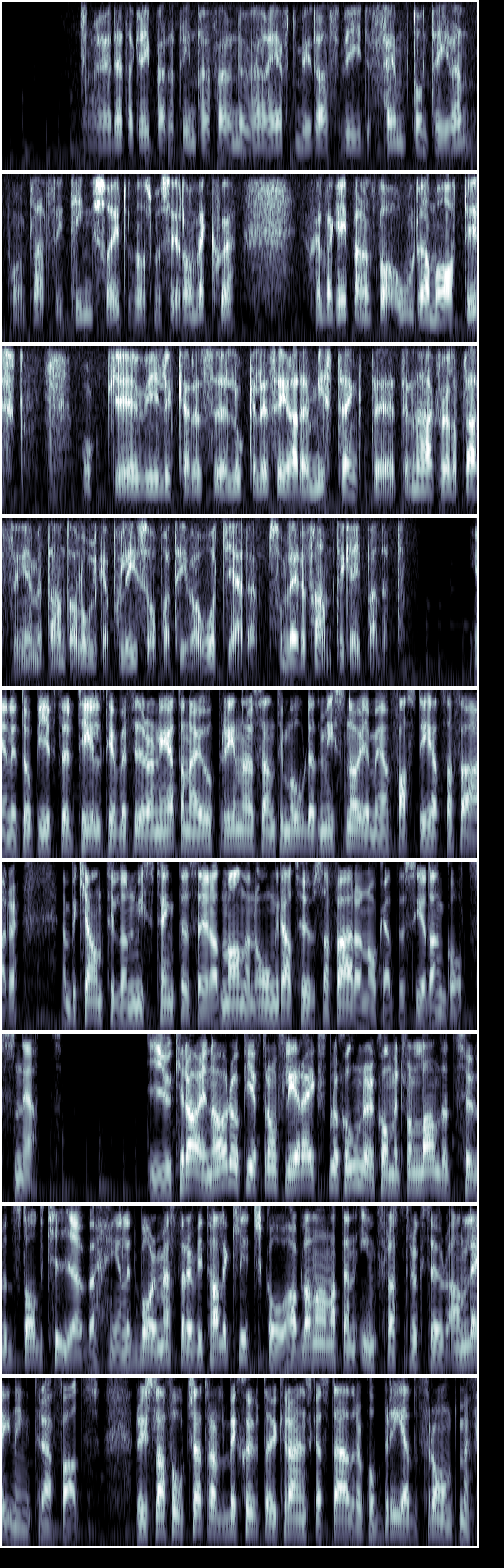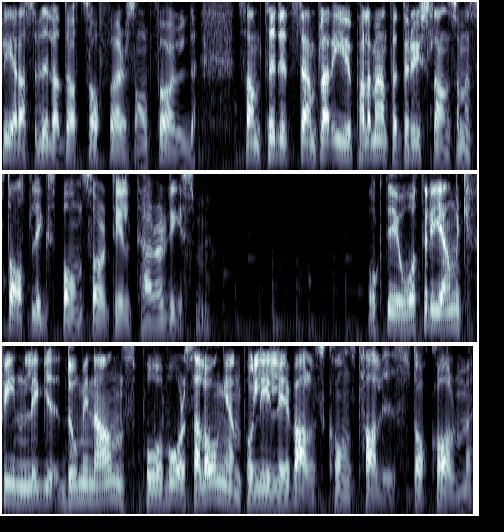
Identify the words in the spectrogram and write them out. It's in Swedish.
Eh, detta gripandet inträffade nu här i eftermiddags vid 15-tiden på en plats i Tingsryd, som är söder om Växjö. Själva gripandet var odramatiskt och eh, vi lyckades eh, lokalisera den misstänkte till den här aktuella platsen genom ett antal olika polisoperativa åtgärder som ledde fram till gripandet. Enligt uppgifter till TV4-nyheterna är upprinnelsen till mordet missnöje med en fastighetsaffär. En bekant till den misstänkte säger att mannen ångrat husaffären och att det sedan gått snett. I Ukraina har uppgifter om flera explosioner kommit från landets huvudstad Kiev. Enligt borgmästare Vitali Klitschko har bland annat en infrastrukturanläggning träffats. Ryssland fortsätter att beskjuta ukrainska städer på bred front med flera civila dödsoffer som följd. Samtidigt stämplar EU-parlamentet Ryssland som en statlig sponsor till terrorism. Och det är återigen kvinnlig dominans på vårsalongen på Liljevalchs konsthall i Stockholm.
